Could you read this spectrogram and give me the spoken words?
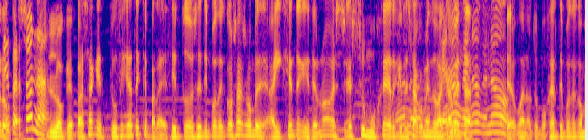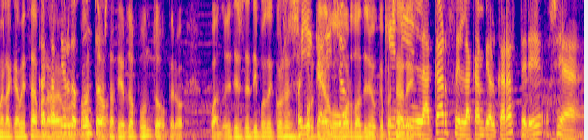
Claro, persona. Lo que pasa que tú fíjate que para decir todo ese tipo de cosas, hombre, hay gente que dice, no, es, es su mujer que le está comiendo la que no, cabeza. que no, que no. Pero bueno, tu mujer te puede comer la cabeza Hasta para, cierto punto. hasta cierto punto. Pero cuando dices ese tipo de cosas es Oye, porque que ha algo gordo ha tenido que pasar, ni ¿eh? en la cárcel le ha cambiado el carácter, ¿eh? O sea,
